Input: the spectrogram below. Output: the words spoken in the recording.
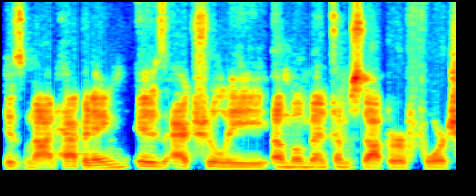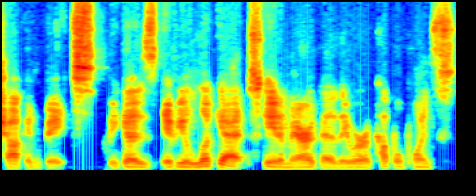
is not happening is actually a momentum stopper for Chock and Bates. Because if you look at Skate America, they were a couple points,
